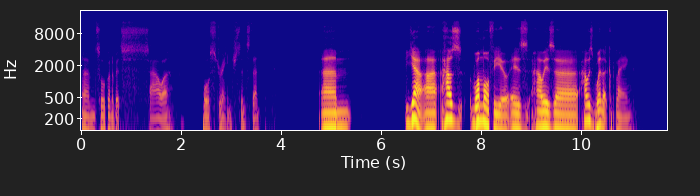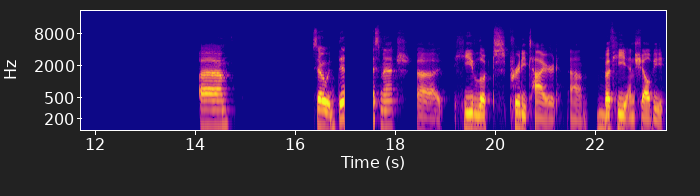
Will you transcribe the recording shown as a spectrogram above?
Um, it's all gone a bit sour or strange since then. Um, yeah. Uh, how's one more for you? Is how is uh how is Willock playing? Um. So this, this match, uh, he looked pretty tired. Um, Mm, both he and Shelvey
